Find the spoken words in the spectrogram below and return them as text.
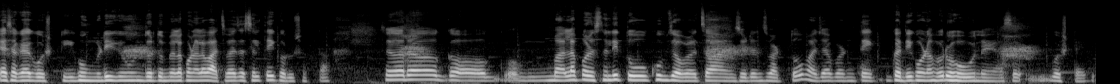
या सगळ्या गोष्टी. घोंगडी घेऊन जर तुम्हाला कोणाला वाचवायचं असेल ते करू शकता. तर ग- ग- मला पर्सनली तो खूप जवळचा इन्सिडन्स वाटतो. माझ्या पण ते कधी कोणावर होऊ नये असं गोष्ट आहे ती.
